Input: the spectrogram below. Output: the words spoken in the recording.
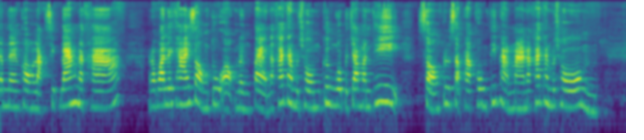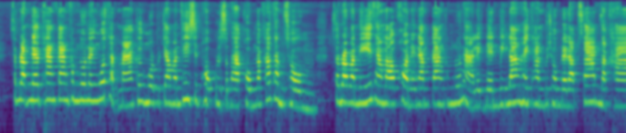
ตำแหน่งของหลักสิบล่างนะคะรางวัลเลขท้ายสองตัวออกหนึ่งแปดนะคะท่านผู้ชม คืองวดประจำวันที่สองพฤษภาคมที่ผ่านมานะคะท่านผู้ชม สำหรับแนวทางการคำนวณในงวดถัดมา คืองวดประจำวันที่ 16 พฤษภาคมนะคะท่านผู้ชมสำหรับวันนี้ทางเราขอแนะนำการคำนวณหาเลขเด่นวิ่งล่างให้ท่านผู้ชมได้รับทราบนะคะ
